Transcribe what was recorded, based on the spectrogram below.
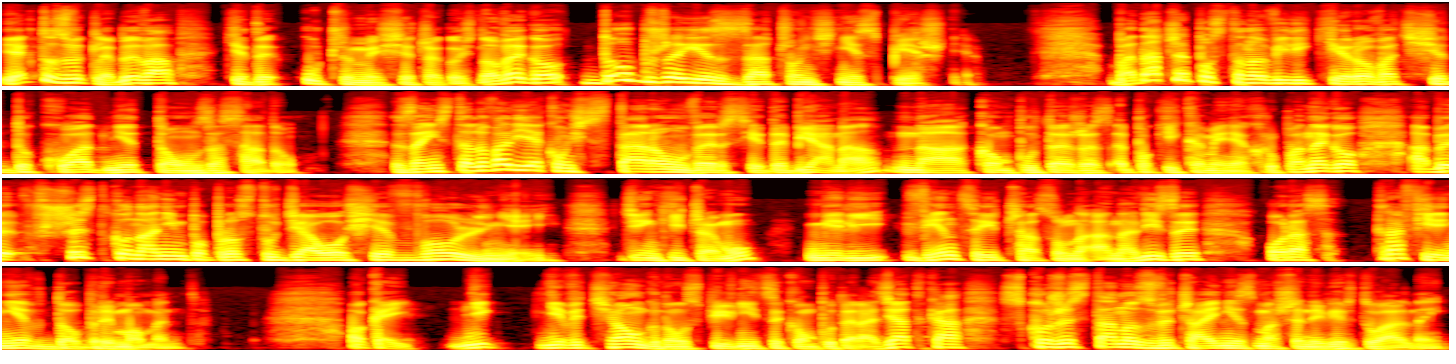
Jak to zwykle bywa, kiedy uczymy się czegoś nowego, dobrze jest zacząć niespiesznie. Badacze postanowili kierować się dokładnie tą zasadą. Zainstalowali jakąś starą wersję Debiana na komputerze z epoki kamienia chrupanego, aby wszystko na nim po prostu działo się wolniej, dzięki czemu mieli więcej czasu na analizy oraz trafienie w dobry moment. Okej, okay, nikt nie wyciągnął z piwnicy komputera dziadka, skorzystano zwyczajnie z maszyny wirtualnej.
